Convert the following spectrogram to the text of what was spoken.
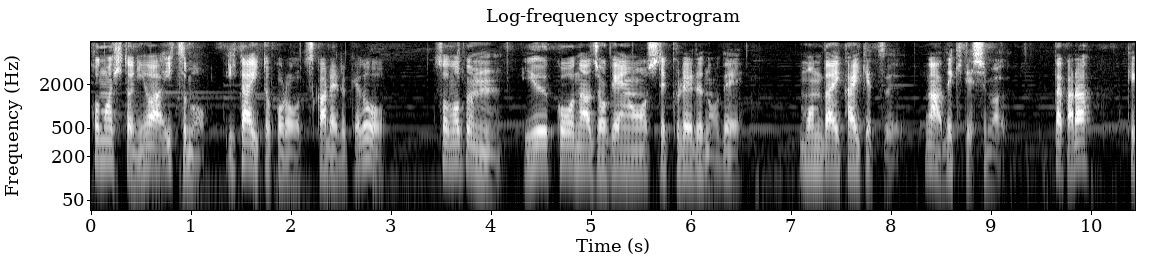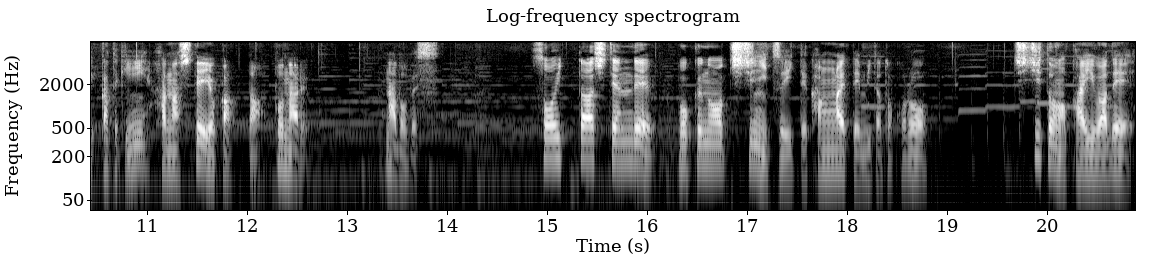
この人にはいつも痛いところを突かれるけど、その分有効な助言をしてくれるので、問題解決ができてしまう。だから結果的に話してよかったとなる。などです。そういった視点で僕の父について考えてみたところ、父との会話で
